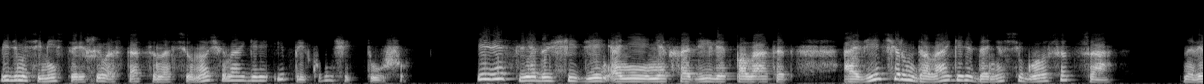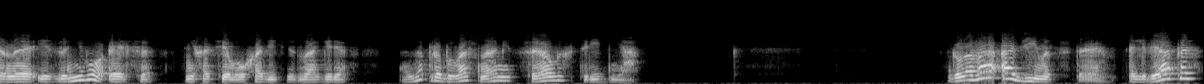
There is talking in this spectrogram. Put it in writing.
Видимо, семейство решило остаться на всю ночь в лагере и прикончить тушу. И весь следующий день они не отходили от палаток, а вечером до лагеря донесся голос отца. Наверное, из-за него Эльса не хотела уходить из лагеря. Она пробыла с нами целых три дня. Глава одиннадцатая. Львята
